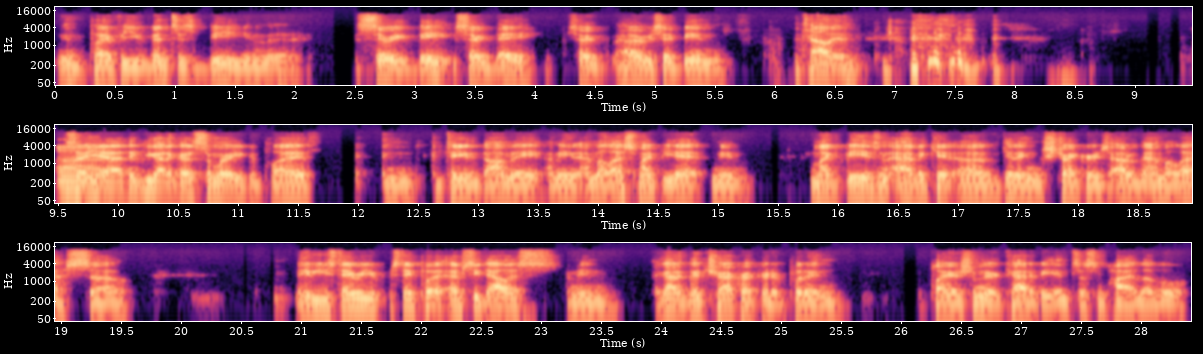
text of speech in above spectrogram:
You play for Juventus B in the Serie B, Serie B, Serie, however you say B in Italian. so uh, yeah, I think you got to go somewhere you could play and continue to dominate. I mean, MLS might be it. I mean, Mike B is an advocate of getting strikers out of the MLS, so maybe you stay where you stay put. FC Dallas. I mean, they got a good track record of putting players from their academy into some high level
